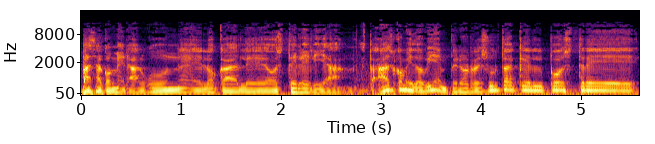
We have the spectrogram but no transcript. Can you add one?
vas a comer a algún eh, local de hostelería, has comido bien, pero resulta que el postre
